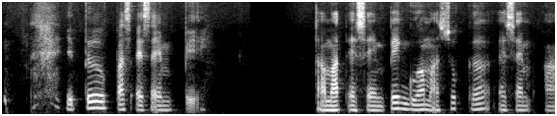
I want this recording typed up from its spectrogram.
Itu pas SMP tamat SMP gue masuk ke SMA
